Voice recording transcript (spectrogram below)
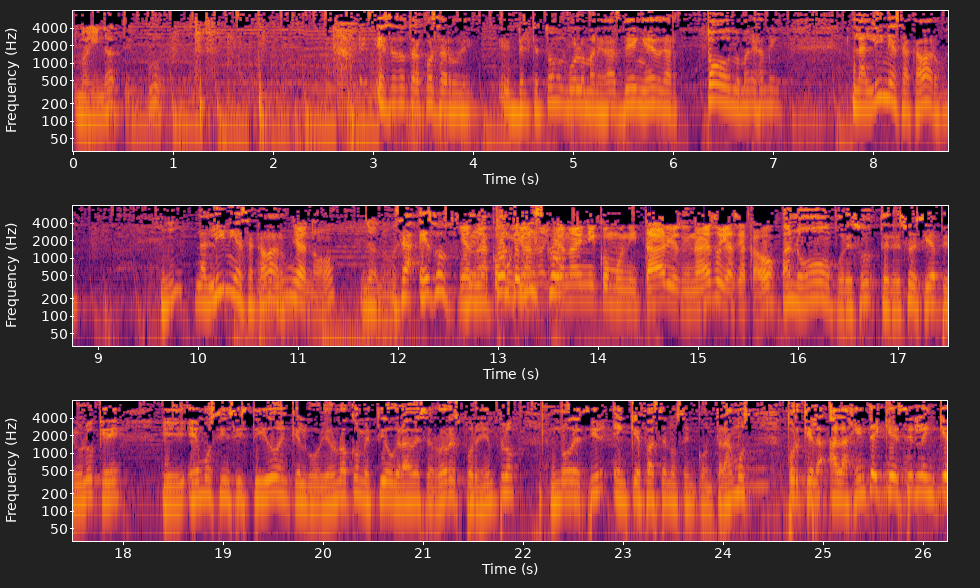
Imagínate. Esa es otra cosa, Rudy. En Beltetón vos lo manejas bien, Edgar. Todos lo manejan bien. Las líneas se acabaron. ¿Eh? Las líneas se acabaron. Ya no. Ya no. O sea, esos Ya del no, de ya no- ya no hay ni comunitarios ni nada de eso, ya se acabó. Ah, no, por eso, por eso decía Pirulo que eh, hemos insistido en que el gobierno ha cometido graves errores. Por ejemplo, no decir en qué fase nos encontramos, porque la- a la gente hay que decirle en qué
